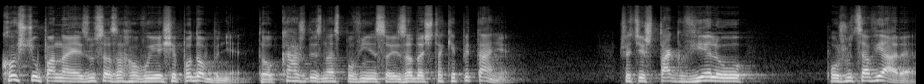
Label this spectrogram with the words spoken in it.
Kościół Pana Jezusa zachowuje się podobnie. To każdy z nas powinien sobie zadać takie pytanie. Przecież tak wielu porzuca wiarę.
